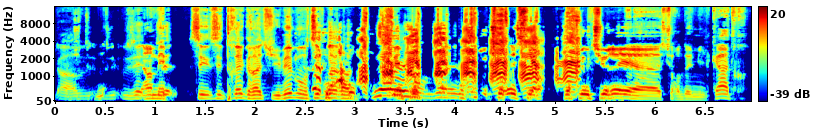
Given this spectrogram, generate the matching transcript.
Vous, vous êtes, non, mais... c'est très gratuit, mais bon, c'est pas grave. pour clôturer euh, sur 2004,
